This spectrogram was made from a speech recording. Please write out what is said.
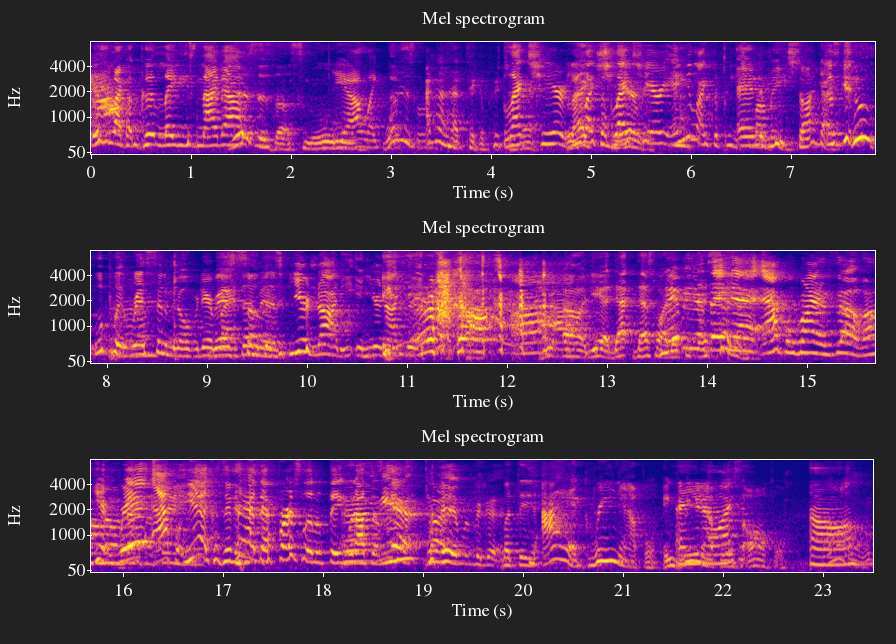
This is like a good ladies' night out. This is a smooth. Yeah, I like What this is- one. I gotta have to take a picture. Black of that. cherry. you like the black cherry and you like the peach, And the mommy. peach, so I got Just get, two. We'll put red cinnamon over there Red by itself 'cause cinnamon. You're naughty and you're not good. Uh, yeah, that, that's why. Maybe if they had apple by itself. I don't know yeah, if red apple. Yeah, because if it had that first little thing without the Yeah, but- it would be good. But then I had green apple, and And green didn't apple like is awful. Oh.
